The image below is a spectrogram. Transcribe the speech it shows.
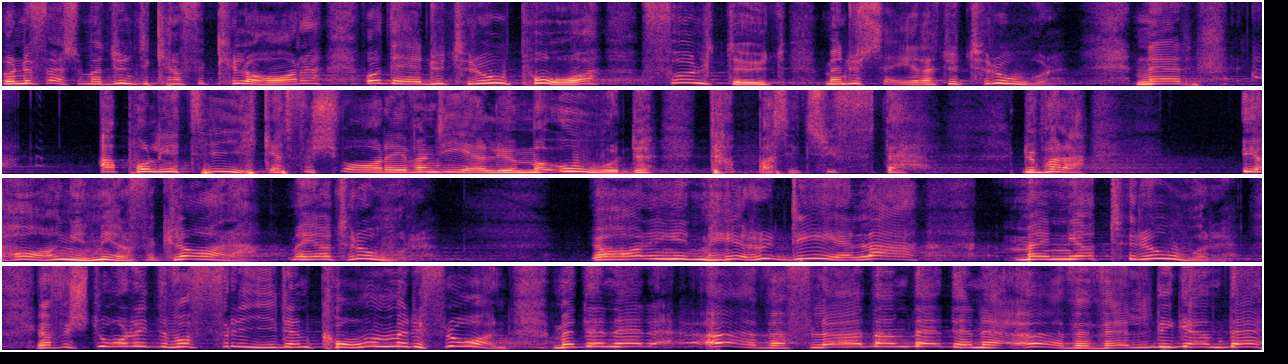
Ungefär som att du inte kan förklara vad det är du tror på fullt ut, men du säger att du tror. När apologetik, att försvara evangelium med ord, tappar sitt syfte. Du bara, jag har inget mer att förklara, men jag tror. Jag har inget mer att dela, men jag tror. Jag förstår inte var friden kommer ifrån. Men den är överflödande, den är överväldigande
